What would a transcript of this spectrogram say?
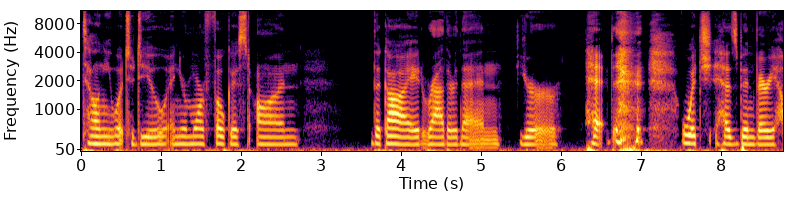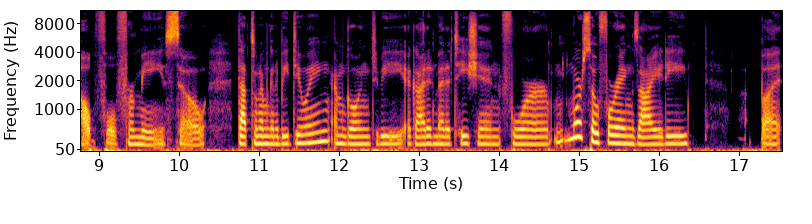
telling you what to do and you're more focused on the guide rather than your head, which has been very helpful for me. So that's what I'm going to be doing. I'm going to be a guided meditation for more so for anxiety, but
